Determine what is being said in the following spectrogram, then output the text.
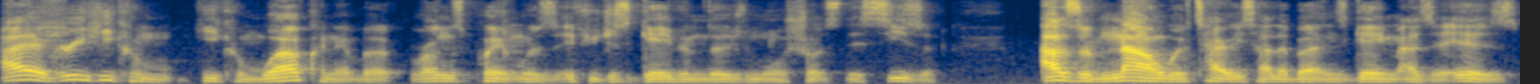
I agree he can he can work on it, but Ron's point was if you just gave him those more shots this season. As of now, with Tyrese Halliburton's game as it is,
